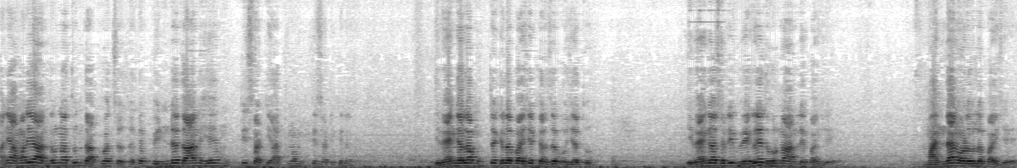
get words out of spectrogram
आणि आम्हाला या आंदोलनातून दाखवायचं होतं की पिंडदान हे मुक्तीसाठी आत्ममुक्तीसाठी केलं जातं दिव्यांगाला मुक्त केलं पाहिजे कर्जबोजातून दिव्यांगासाठी वेगळे धोरणं आणले पाहिजे. मानधन वाढवलं पाहिजे.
